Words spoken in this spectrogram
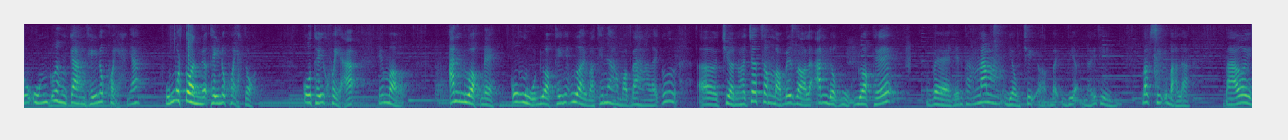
cô uống cứ càng càng thấy nó khỏe nhá. Uống một tuần nữa thấy nó khỏe rồi. Cô thấy khỏe thế mà ăn được này cô ngủ được thế những người bảo thế nào mà bà lại cứ uh, chuyển hóa chất xong mà bây giờ lại ăn được ngủ được thế. Về đến tháng 5 điều trị ở bệnh viện đấy thì bác sĩ bảo là bà ơi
